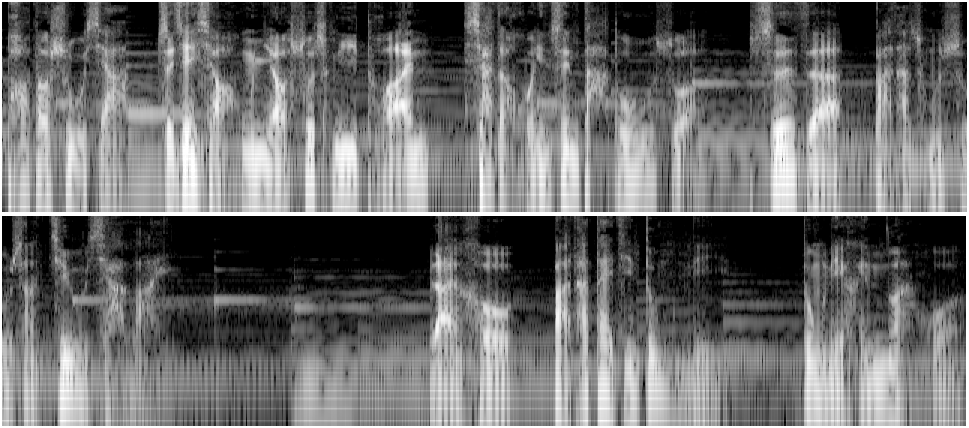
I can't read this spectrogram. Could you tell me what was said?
跑到树下，只见小红鸟缩成一团。吓得浑身打哆嗦，狮子把它从树上救下来，然后把它带进洞里。洞里很暖和，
